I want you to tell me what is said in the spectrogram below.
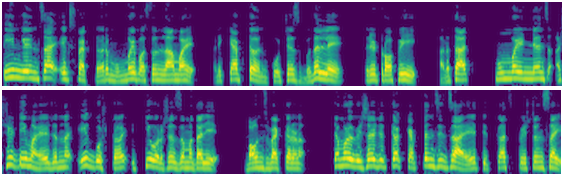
टीम गेमचा एक्स फॅक्टर मुंबईपासून लांब आहे. आणि कॅप्टन कोचेस बदलले तरी ट्रॉफीही अर्थात मुंबई इंडियन्स अशी टीम आहे ज्यांना एक गोष्ट इतकी वर्ष जमत आली आहे बाउन्स बॅक करणं. त्यामुळे विषय जितका कॅप्टन्सीचा आहे तितकाच पेशन्स आहे.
